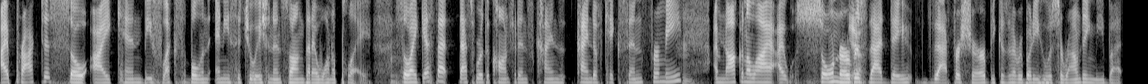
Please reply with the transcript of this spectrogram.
I practice so I can be flexible in any situation and song that I want to play. Hmm. So I guess that that's where the confidence kind kind of kicks in for me. Hmm. I'm not gonna lie, I was so nervous that day, that for sure, because of everybody who was surrounding me. But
